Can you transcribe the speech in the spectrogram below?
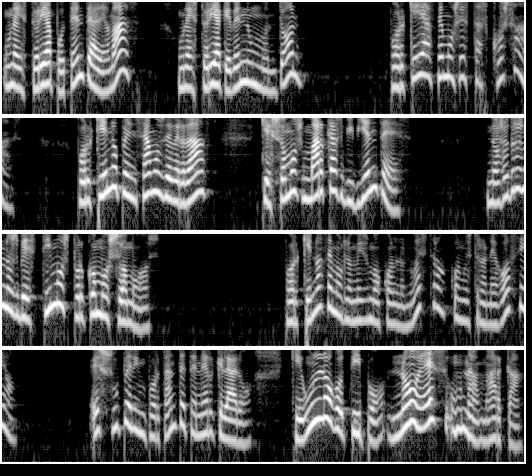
Una historia potente además, una historia que vende un montón. ¿Por qué hacemos estas cosas? ¿Por qué no pensamos de verdad que somos marcas vivientes? Nosotros nos vestimos por cómo somos. ¿Por qué no hacemos lo mismo con lo nuestro, con nuestro negocio? Es súper importante tener claro que un logotipo no es una marca.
